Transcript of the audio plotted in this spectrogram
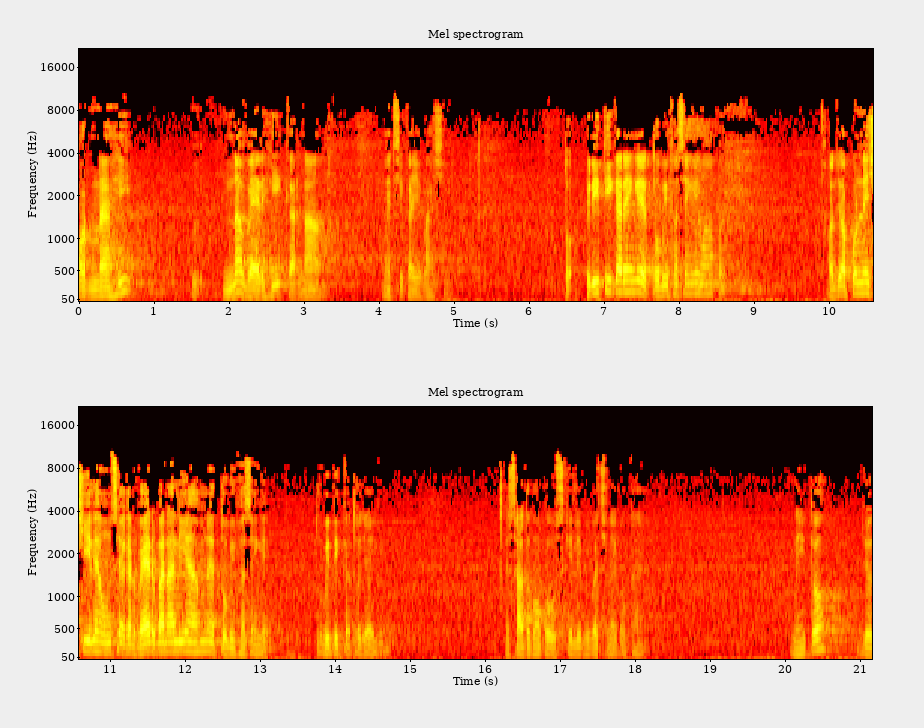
और न ही, न वैर ही करना। महर्षि का ये भाष्य। तो प्रीति करेंगे तो भी फंसेंगे वहाँ पर। और जो अपुण्यशील है, उनसे अगर वैर बना लिया हमने तो भी फंसेंगे तो भी दिक्कत हो जाएगी। साधकों को उसके लिए भी बचने को कहा है। नहीं तो जो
